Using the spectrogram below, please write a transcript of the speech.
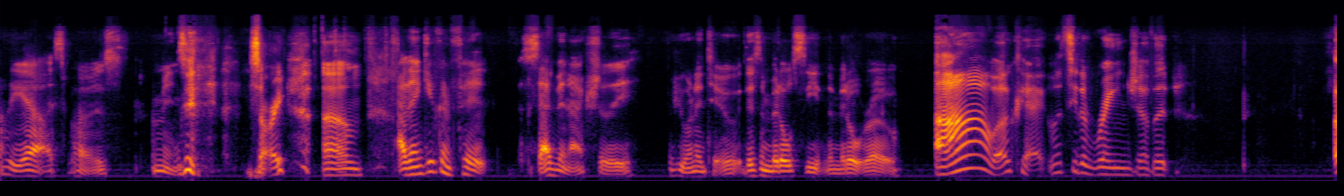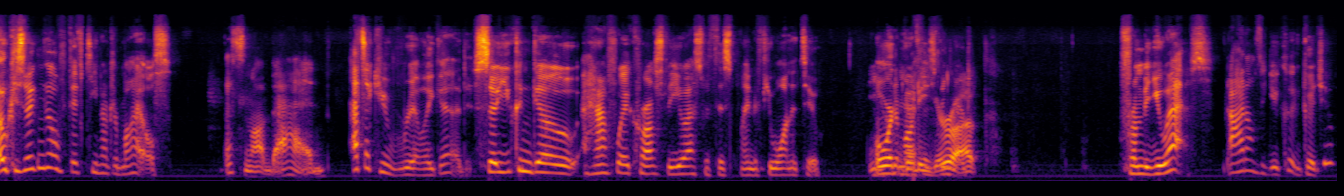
Oh yeah, I suppose. I mean Sorry. Um, I think you can fit seven actually, if you wanted to. There's a middle seat in the middle row. oh, okay. Let's see the range of it. Okay, so we can go 1,500 miles. That's not bad. That's actually really good. So you can go halfway across the U.S. with this plane if you wanted to. You Or to go to Vineyard. Europe. From the U.S. I don't think you could, could you?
